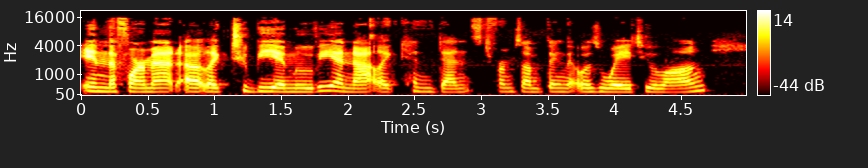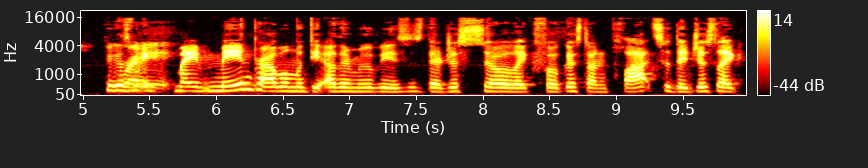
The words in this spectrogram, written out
in the format of like to be a movie and not like condensed from something that was way too long because Right. my, my main problem with the other movies is they're just so like focused on plot so they just like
